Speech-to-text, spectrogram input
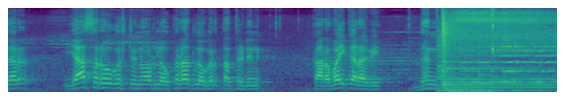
तर या सर्व गोष्टींवर लवकरात लवकर तातडीने कारवाई करावी. धन्यवाद.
